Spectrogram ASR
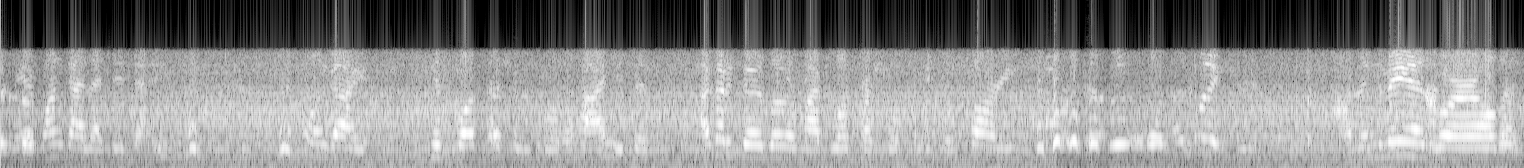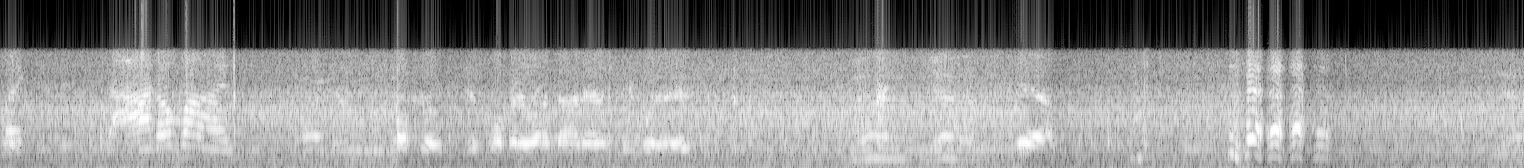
We had one guy that did that. This one guy, his blood pressure was a little high. He said, I gotta go lower my blood pressure. Well, somebody said, sorry. I was like, I'm in the man's world. I was like, I don't mind. Also, just want me to run down there and see what it is? yeah. Yeah. yeah.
